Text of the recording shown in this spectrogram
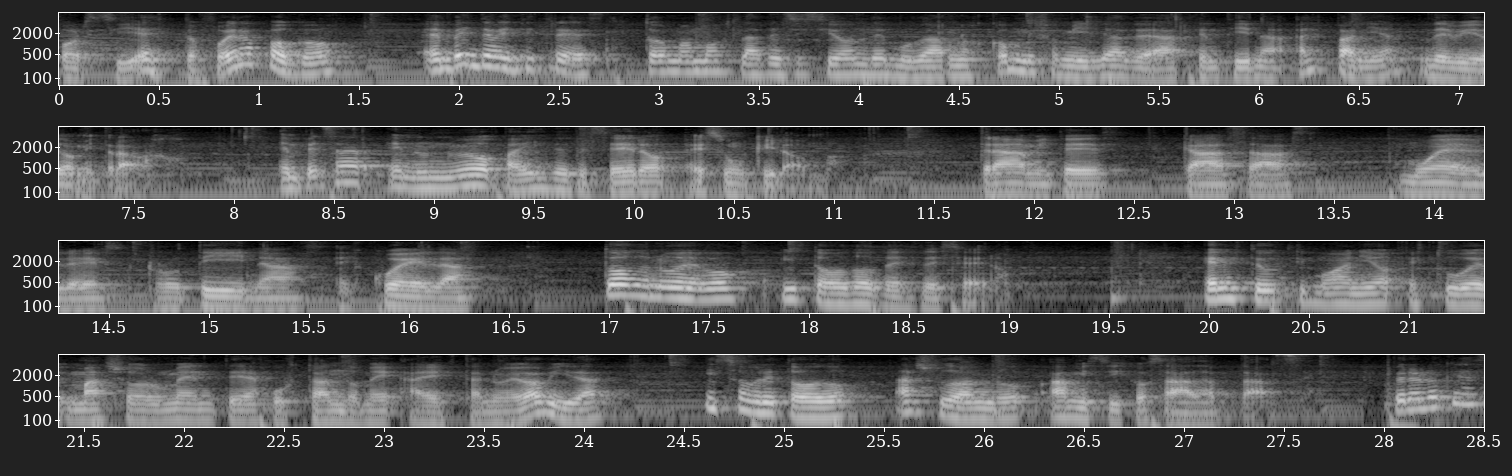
por si esto fuera poco, en 2023 tomamos la decisión de mudarnos con mi familia de Argentina a España debido a mi trabajo. Empezar en un nuevo país desde cero es un quilombo trámites, casas, muebles, rutinas, escuela, todo nuevo y todo desde cero. En este último año estuve mayormente ajustándome a esta nueva vida y sobre todo ayudando a mis hijos a adaptarse. Pero lo que es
